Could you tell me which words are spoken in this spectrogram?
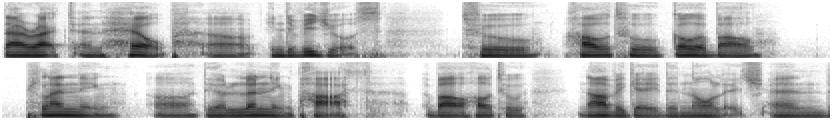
direct and help uh, individuals to how to go about planning their learning path, about how to navigate the knowledge. And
